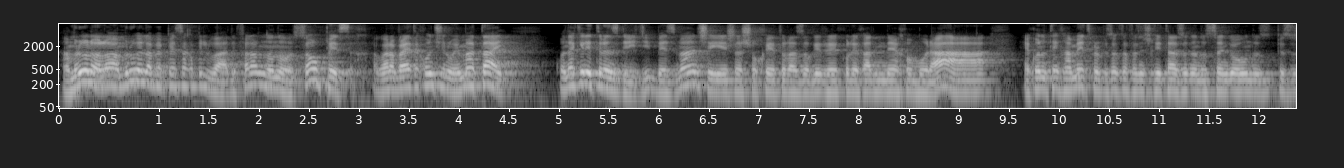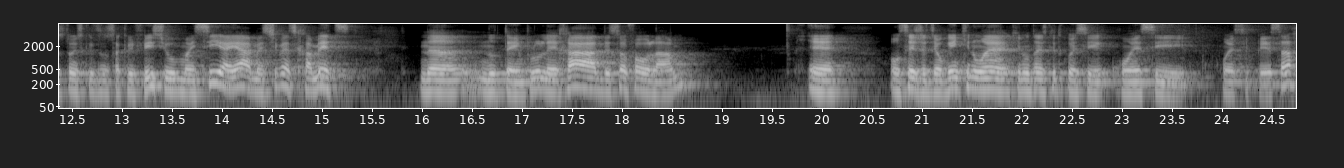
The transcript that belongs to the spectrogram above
Amru lolo, amru ela be pesach bilvad. Ele fala, não, não, só o pesach. Agora a Braita continua. E matai, quando é que ele transgride? Besman sheyesh la shochet ola zogir kolechad nechomura. É quando tem hametz para a pessoa que está fazendo shkitan, jogando sangue ou uma das pessoas que estão inscritas no sacrifício. Mas se, aí, mas se tivesse hametz, na, no templo, lechad besofa olam, é, ou seja, de alguém que não é que não está inscrito com esse com esse com esse pesach,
